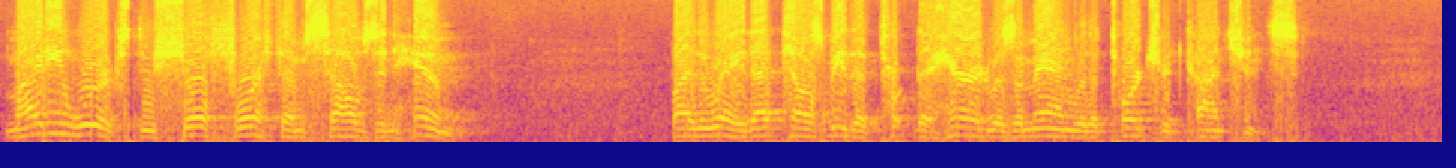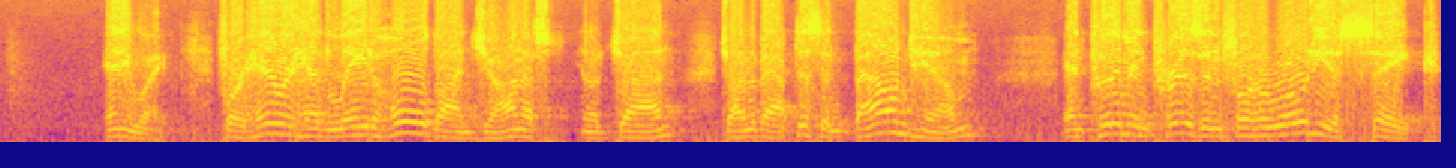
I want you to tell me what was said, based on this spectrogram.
mighty works do show forth themselves in him. By the way, that tells me that, that Herod was a man with a tortured conscience. Anyway, for Herod had laid hold on John, you know John, John the Baptist, and bound him and put him in prison for Herodias' sake,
